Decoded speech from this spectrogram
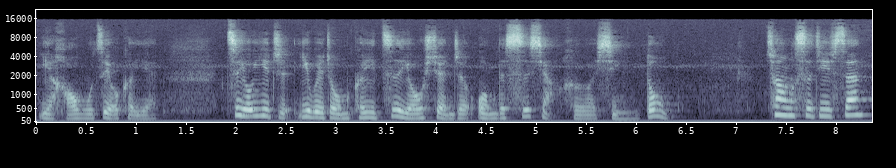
也毫无自由可言。自由意志意味着我们可以自由选择我们的思想和行动。创世纪三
